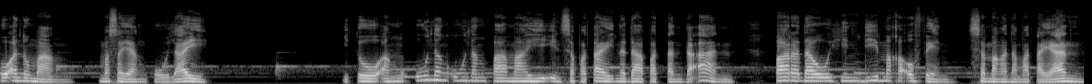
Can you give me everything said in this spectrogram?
o anumang masayang kulay. Ito ang unang-unang pamahiin sa patay na dapat tandaan para daw hindi maka-offend sa mga namatayan.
